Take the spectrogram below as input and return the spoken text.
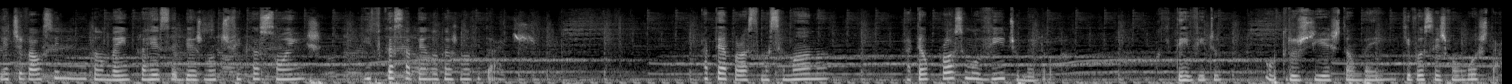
E ativar o sininho também para receber as notificações e ficar sabendo das novidades. Até a próxima semana. Até o próximo vídeo, melhor. Porque tem vídeo outros dias também que vocês vão gostar.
